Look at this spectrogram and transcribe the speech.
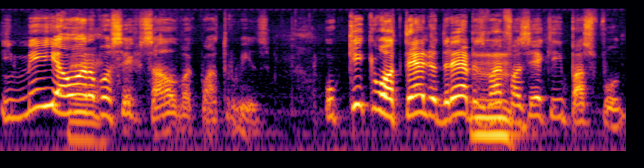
Em meia hora é. você salva quatro vidas. O que, que o Otélio Drebes hum. vai fazer aqui em Passo Fundo?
